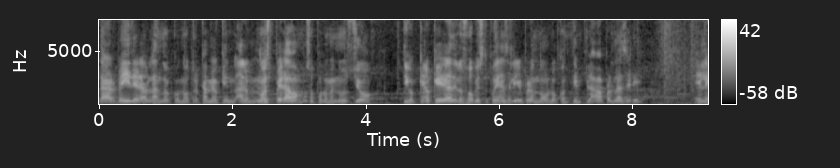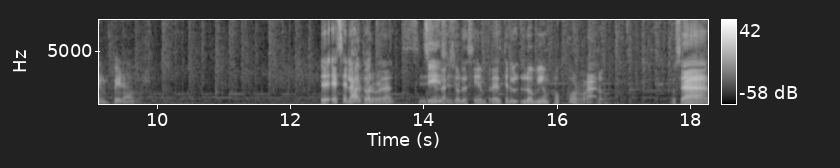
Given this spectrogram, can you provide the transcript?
Darth Vader hablando con otro cameo que no esperábamos, o por lo menos yo digo, creo que era de los obvios que podían salir, pero no lo contemplaba para la serie. El emperador. E- Es el actor, Palpatine. ¿verdad? Sí, es Sí, el sí, actor sí. de siempre. Es que lo vi un poco raro. O sea,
